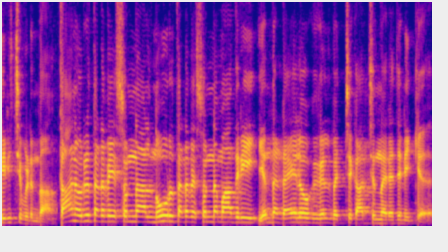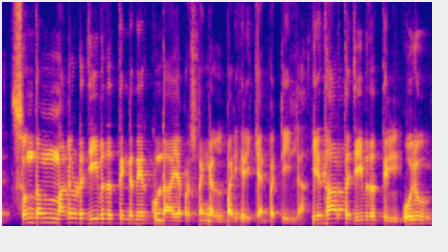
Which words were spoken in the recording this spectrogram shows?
തിരിച്ചുവിടുന്ന താൻ ഒരു തടവെ സൊന്നാൽ നൂറ് തടവെ സൊന്ന മാതിരി എന്ന ഡയലോഗുകൾ വെച്ച് കാച്ചുന്ന രജനിക്ക് സ്വന്തം മകളുടെ ജീവിതത്തിന്റെ നേർക്കുണ്ടായ പ്രശ്നങ്ങൾ പരിഹരിക്കാൻ പറ്റിയില്ല. യഥാർത്ഥ ജീവിതത്തിൽ ഒരു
